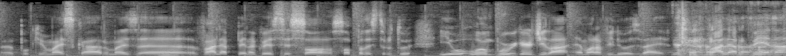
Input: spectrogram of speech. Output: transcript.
É um pouquinho mais caro, mas é, hum. vale a pena conhecer só, só pela estrutura. E o, o hambúrguer de lá é maravilhoso, velho. Vale a pena,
